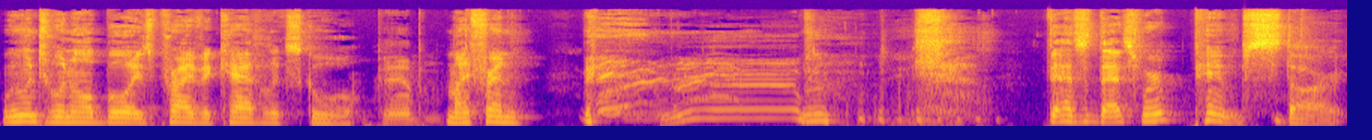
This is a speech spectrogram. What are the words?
We went to an all boys private Catholic school. Pimp. My friend. that's that's where pimps start.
